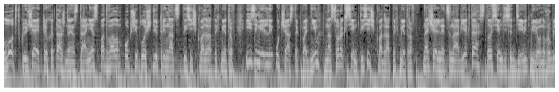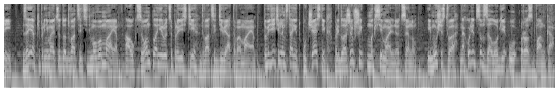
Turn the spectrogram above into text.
Лот включает трехэтажное здание с подвалом общей площадью 13 тысяч квадратных метров и земельный участок под ним на 47 тысяч квадратных метров. Начальная цена объекта – 179 миллионов рублей. Заявки принимаются до 27 мая, а аукцион планируется провести 29 мая. Победителем станет участник, предложивший максимальную цену. Имущество находится в залоге у Росбанка.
